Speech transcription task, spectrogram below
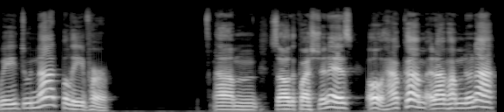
we do not believe her. Um, so the question is, oh, how come Rav Hamnuna?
